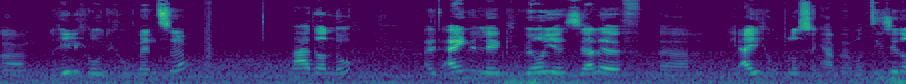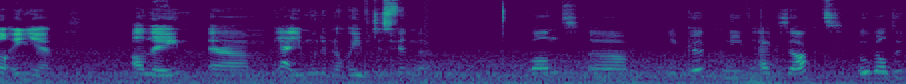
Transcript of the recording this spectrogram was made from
um, een hele grote groep mensen. Maar dan nog, uiteindelijk wil je zelf um, je eigen oplossing hebben, want die zit al in je. Alleen, ja, je moet hem nog eventjes vinden. Want je kunt niet exact, ook al doet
